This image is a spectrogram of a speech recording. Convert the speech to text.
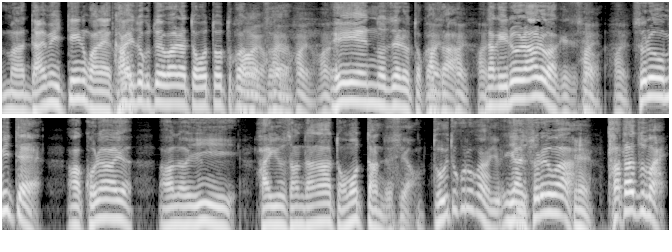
まあ、題名言っていいのかね、海賊と呼ばれた弟とかのさ、永遠のゼロとかさ、はいなんかいろいろあるわけですよ。それを見て、あ、これは、あの、いい俳優さんだなと思ったんですよ。どういうところがいいや、それはええ、佇まい。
